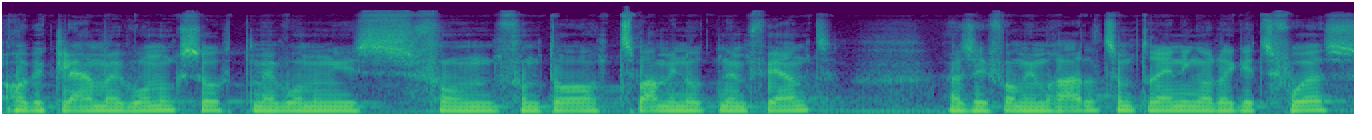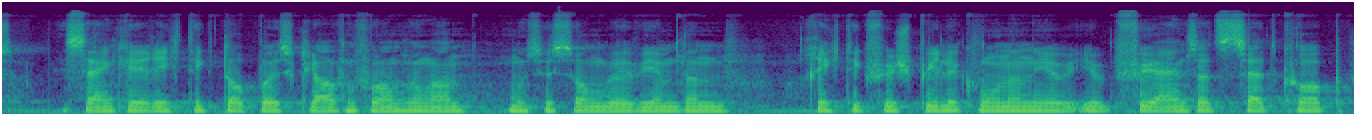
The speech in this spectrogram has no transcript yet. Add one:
habe ich gleich meine Wohnung gesucht. Meine Wohnung ist von, von da zwei Minuten entfernt. Also ich fahre mit dem Radl zum Training oder geht's Fuß. Ist eigentlich richtig top alles gelaufen von Anfang an, muss ich sagen, weil wir haben dann richtig viele Spiele gewonnen, ich, habe viel Einsatzzeit gehabt.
